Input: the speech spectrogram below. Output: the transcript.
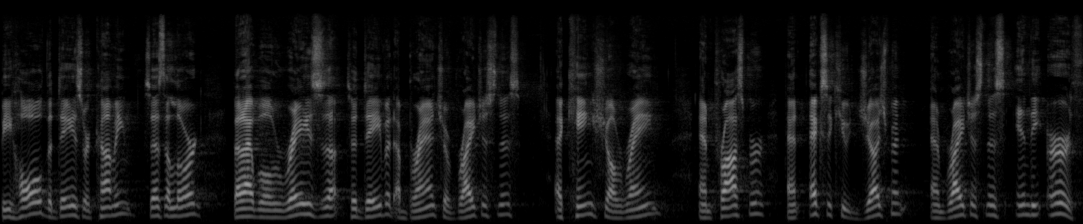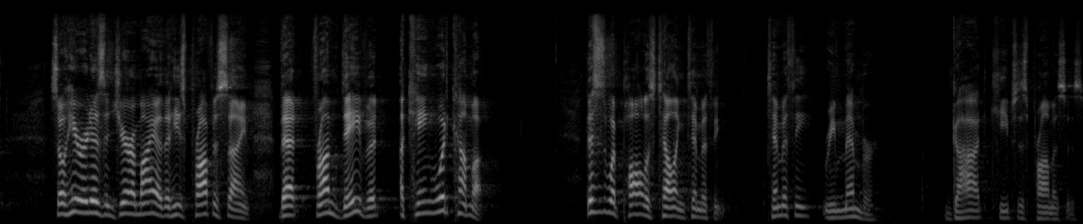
Behold, the days are coming, says the Lord, that I will raise up to David a branch of righteousness. A king shall reign and prosper and execute judgment and righteousness in the earth. So here it is in Jeremiah that he's prophesying that from David a king would come up. This is what Paul is telling Timothy Timothy, remember God keeps his promises.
